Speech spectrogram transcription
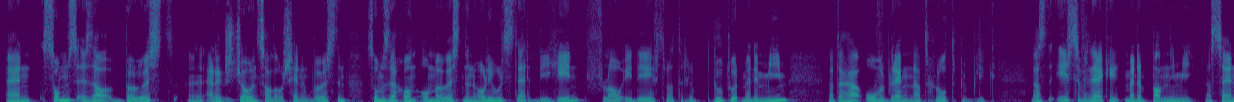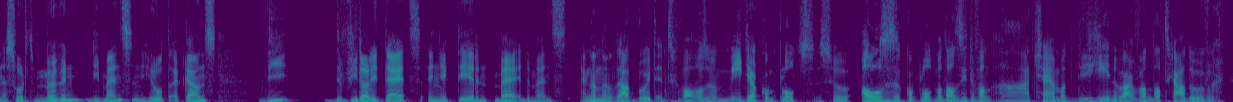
En soms is dat bewust. Eh, Alex Jones zal dat waarschijnlijk bewust doen. Soms is dat gewoon onbewust. Een Hollywoodster die geen flauw idee heeft wat er bedoeld wordt met een meme, dat dat gaat overbrengen naar het grote publiek. En dat is de eerste vergelijking met een pandemie. Dat zijn een soort muggen, die mensen, die grote accounts, die de viraliteit injecteren bij de mens. En dan inderdaad, Boyd, in het geval van zo'n mediacomplot, zo, alles is een complot, maar dan zie je van, ah, tja, maar diegene waarvan dat gaat over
